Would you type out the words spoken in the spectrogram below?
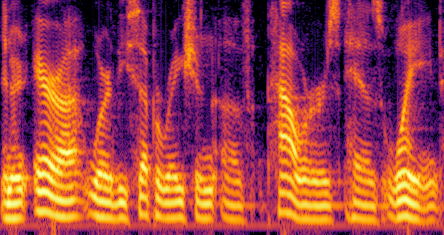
in an era where the separation of powers has waned?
